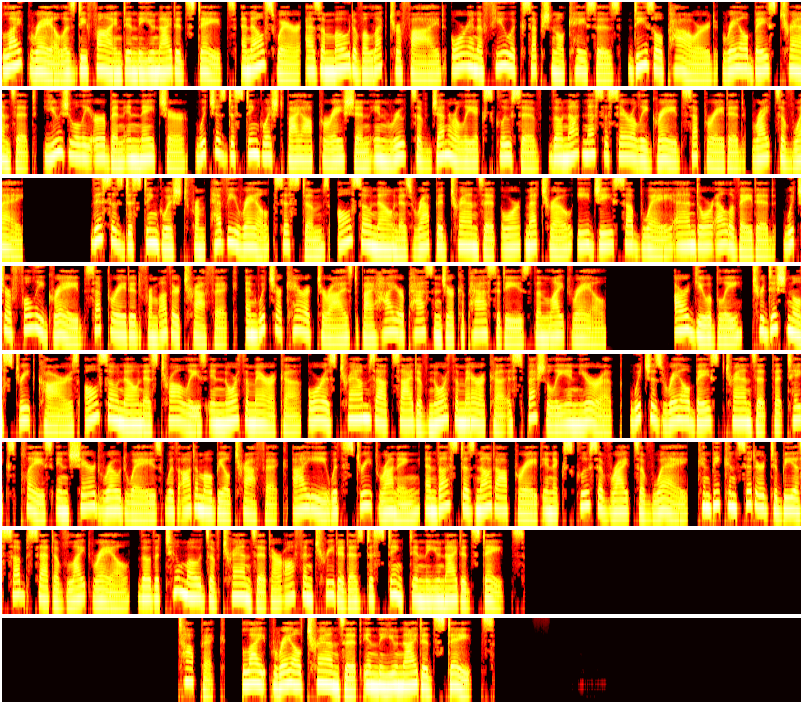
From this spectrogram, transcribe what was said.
Light rail is defined in the United States and elsewhere as a mode of electrified or in a few exceptional cases, diesel-powered rail-based transit, usually urban in nature, which is distinguished by operation in routes of generally exclusive, though not necessarily grade-separated, rights of way. This is distinguished from heavy rail systems, also known as rapid transit or metro e.g. subway and or elevated, which are fully grade separated from other traffic, and which are characterized by higher passenger capacities than light rail. Arguably, traditional streetcars also known as trolleys in North America, or as trams outside of North America especially in Europe, which is rail-based transit that takes place in shared roadways with automobile traffic i.e. with street running and thus does not operate in exclusive rights of way, can be considered to be a subset of light rail, though the two modes of transit are often treated as distinct in the United States. Light rail transit in the United States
